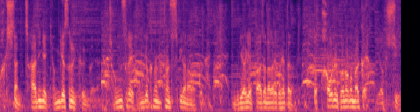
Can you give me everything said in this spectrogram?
확실한 차징의 경계선을 그은 거야. 정술에 공격하는 듯한 수비가 나왔군. 무리하게 빠져나가려고 했다간 또 파울을 범하고 말 거야. 역시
